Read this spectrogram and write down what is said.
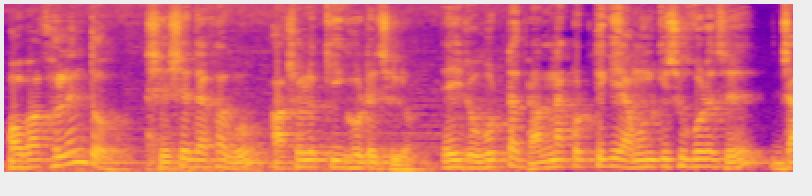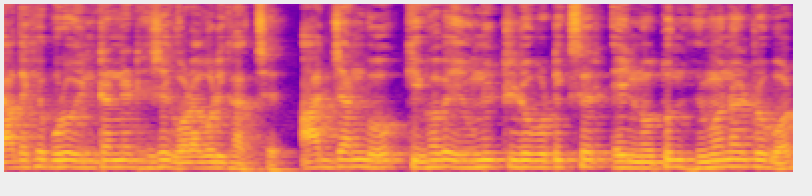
অবাক হলেন তো? শেষে দেখাবো আসলে কি ঘটেছিল। এই রোবটটা রান্না করতে গিয়ে এমন কিছু করেছে যা দেখে পুরো ইন্টারনেট হেসে গড়াগড়ি খাচ্ছে। আজ জানব কীভাবে ইউনিট্রি রোবোটিক্সের এই নতুন হিউম্যানয়েড রোবট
